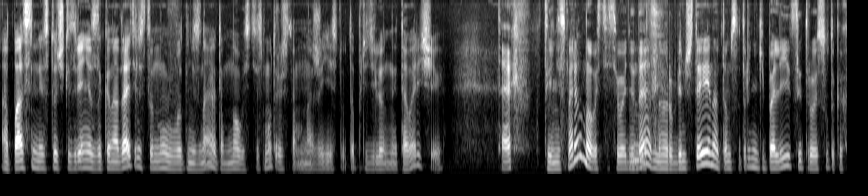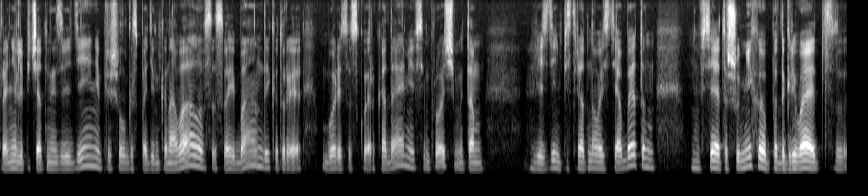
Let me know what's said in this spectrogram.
Опасно ли с точки зрения законодательства? Ну, вот не знаю, там новости смотришь, там у нас же есть тут определенные товарищи. Так. Ты не смотрел новости сегодня, Нет. да? На Рубинштейна, там сотрудники полиции трое суток охраняли печатные заведения, пришел господин Коновалов со своей бандой, которая борется с QR-кодами и всем прочим, и там весь день пестрят новости об этом. Но вся эта шумиха подогревает э,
